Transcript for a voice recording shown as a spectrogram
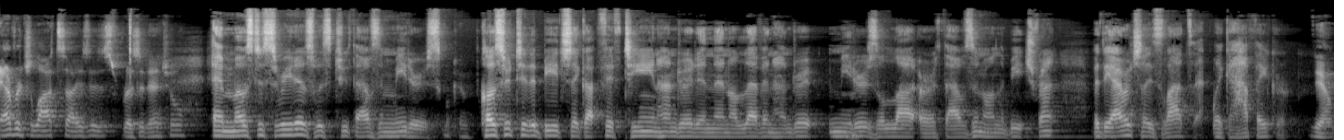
Average lot sizes, residential? And most of Cerritos was 2,000 meters. Okay. Closer to the beach, they got 1,500 and then 1,100 meters a lot or a 1,000 on the beachfront. But the average size lot's like a half acre. Yeah.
